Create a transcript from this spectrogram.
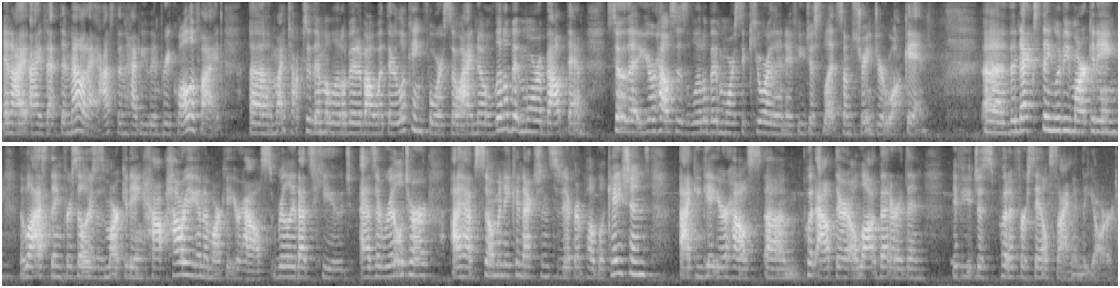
and I, I vet them out. I ask them, have you been pre-qualified? Um, I talk to them a little bit about what they're looking for so I know a little bit more about them so that your house is a little bit more secure than if you just let some stranger walk in. Uh, the next thing would be marketing. The last thing for sellers is marketing. How, how are you going to market your house? Really, that's huge. As a realtor, I have so many connections to different publications. I can get your house um, put out there a lot better than if you just put a for sale sign in the yard.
